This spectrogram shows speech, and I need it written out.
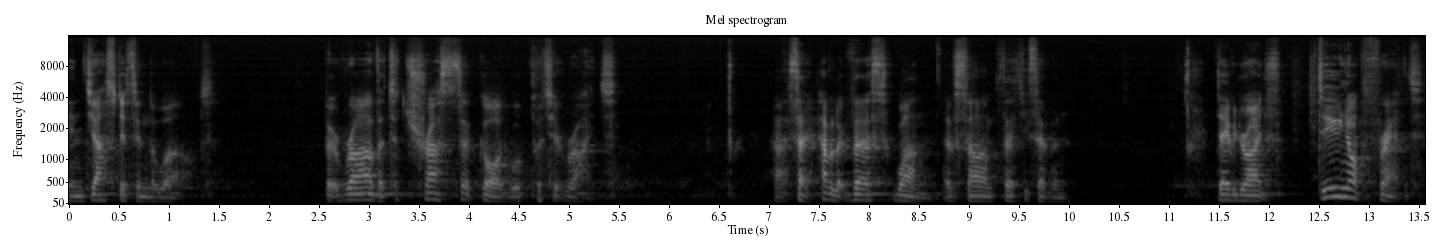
injustice in the world, but rather to trust that God will put it right. Uh, so, have a look, verse 1 of Psalm 37. David writes, Do not fret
